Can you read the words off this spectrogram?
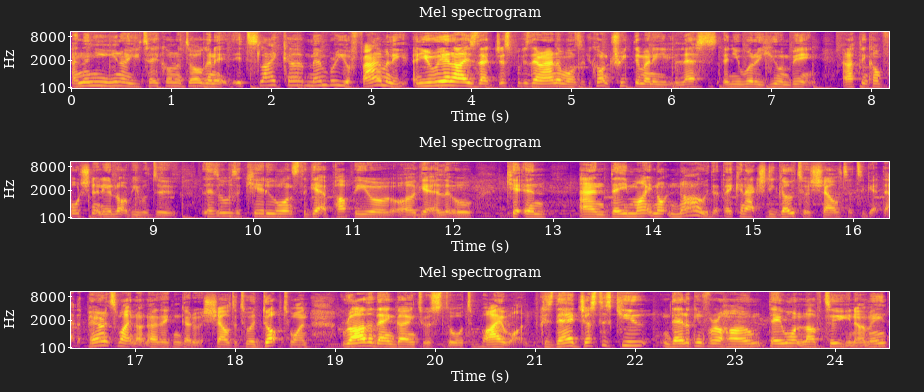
and then you, you know, you take on a dog and it, it's like a member of your family. And you realize that just because they're animals, you can't treat them any less than you would a human being. And I think unfortunately a lot of people do. There's always a kid who wants to get a puppy or, or get a little kitten and they might not know that they can actually go to a shelter to get that. The parents might not know they can go to a shelter to adopt one rather than going to a store to buy one because they're just as cute, and they're looking for a home, they want love too, you know what I mean?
